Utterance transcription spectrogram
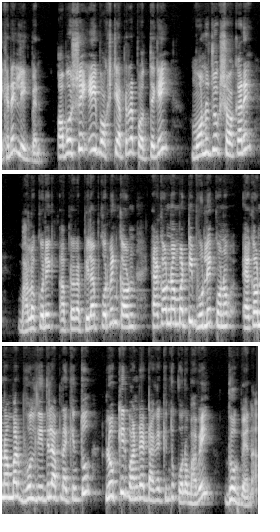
এখানে লিখবেন। অবশ্যই এই বক্সটি আপনারা প্রত্যেকেই মনোযোগ সহকারে ভালো করে আপনারা ফিল করবেন, কারণ অ্যাকাউন্ট নাম্বারটি ভুলে কোনো অ্যাকাউন্ট নাম্বার ভুল দিয়ে দিলে আপনার কিন্তু লক্ষ্মীর ভাণ্ডারের টাকা কিন্তু কোনোভাবেই ঢুকবে না।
